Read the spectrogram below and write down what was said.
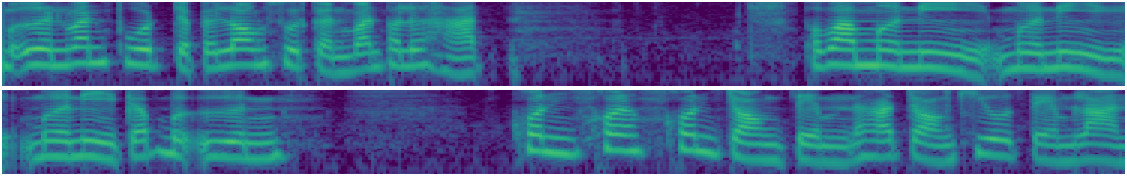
มื้ออื่นวันพุธจะไปลองชุดกันวันพฤหัส เพราะว่ามื้อนี้มื้อนี้มื้อนี้กับมื้ออื่น คนคนคนจองเต็มนะคะ จองคิวเต็มร้าน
